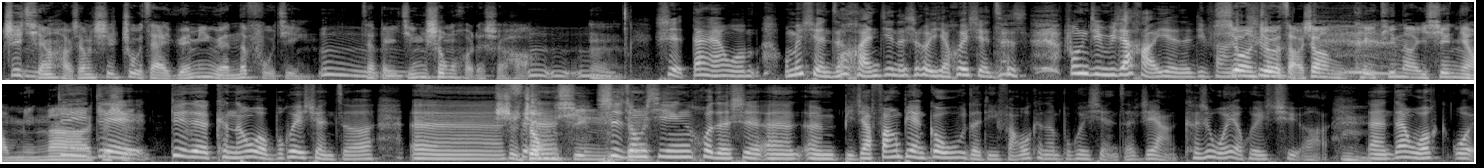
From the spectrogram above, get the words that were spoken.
之前好像是住在圆明园的附近，嗯，在北京生活的时候，嗯嗯嗯，是。当然，我我们选择环境的时候，也会选择风景比较好一点的地方。希望就早上可以听到一些鸟鸣啊。对对对对，可能我不会选择呃市中心、市中心或者是嗯嗯比较方便购物的地方，我可能不会选择这样。可是我也会去啊，嗯，但我我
